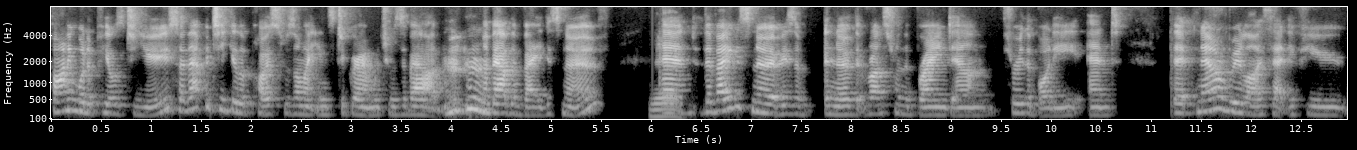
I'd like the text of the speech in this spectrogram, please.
finding what appeals to you. So that particular post was on my Instagram, which was about about the vagus nerve. Yeah. And the vagus nerve is a, a nerve that runs from the brain down through the body. And they've now realized that if you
